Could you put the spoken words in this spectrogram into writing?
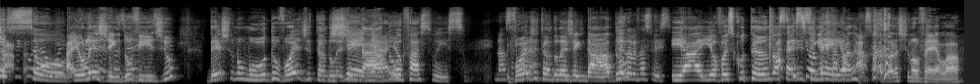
Chata. Isso! Aí eu legendo o vídeo, deixo no mudo, vou editando Gênia, legendado. eu faço isso. Nossa, Vou cara, editando legendado. Eu também faço isso. E aí eu vou escutando a que se sériezinha que tá odeiam. passando. Adoro assistir novela.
